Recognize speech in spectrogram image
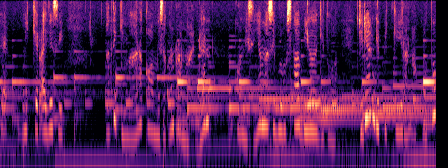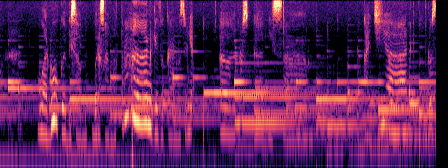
kayak mikir aja sih nanti gimana kalau misalkan Ramadan kondisinya masih belum stabil gitu loh. Jadi yang di pikiran aku tuh waduh gak bisa bersama teman gitu kan. Maksudnya uh, terus gak bisa kajian gitu. Terus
